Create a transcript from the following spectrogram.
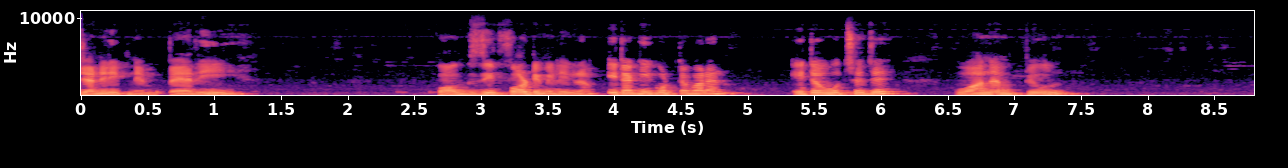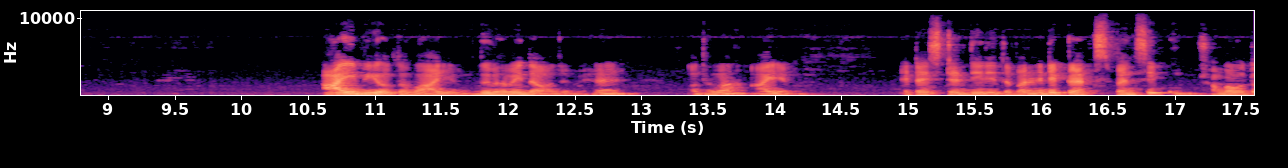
generic name parecoxib forty milligram এটা কি করতে পারেন? এটাও হচ্ছে যে ওয়ান অ্যাম্পিউল আইবি অথবা আইএম দুইভাবেই দেওয়া যাবে হ্যাঁ? অথবা আইএম এটা স্টেট দিয়ে দিতে পারেন। এটা একটু এক্সপেন্সিভ সম্ভবত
